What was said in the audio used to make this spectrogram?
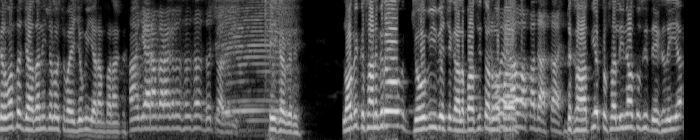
ਗੁਰਵੰਤ ਜ਼ਿਆਦਾ ਨਹੀਂ ਚਲੋ ਚਵਾਈ ਜੂਗੀ 11 12 ਹਾਂ 11 12 ਕਿਲੋ ਸੰਸਾਵ ਦੋ ਚਵਾ ਦੂਗੀ ਠੀਕ ਆ ਵੀਰੇ। ਲਓ ਵੀ ਕਿਸਾਨ ਵੀਰੋ ਜੋ ਵੀ ਵਿੱਚ ਗੱਲਬਾਤ ਸੀ ਤੁਹਾਨੂੰ ਆਪਾਂ ਆਪਾਂ ਦੱਸਤਾ। ਹੈ। ਦਿਖਾਤੀ ਆ ਤਸੱਲੀ ਨਾਲ ਤੁਸੀਂ ਦੇਖ ਲਈ ਆ।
